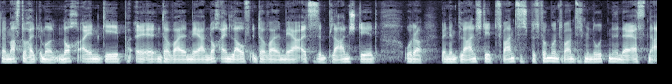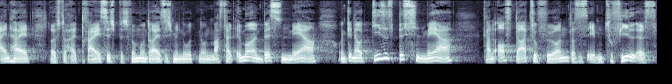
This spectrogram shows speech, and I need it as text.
dann machst du halt immer noch ein Geh-Intervall mehr, noch ein Laufintervall mehr, als es im Plan steht. Oder wenn im Plan steht 20 bis 25 Minuten in der ersten Einheit, läufst du halt 30 bis 35 Minuten und machst halt immer ein bisschen mehr. Und genau dieses bisschen mehr kann oft dazu führen, dass es eben zu viel ist.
